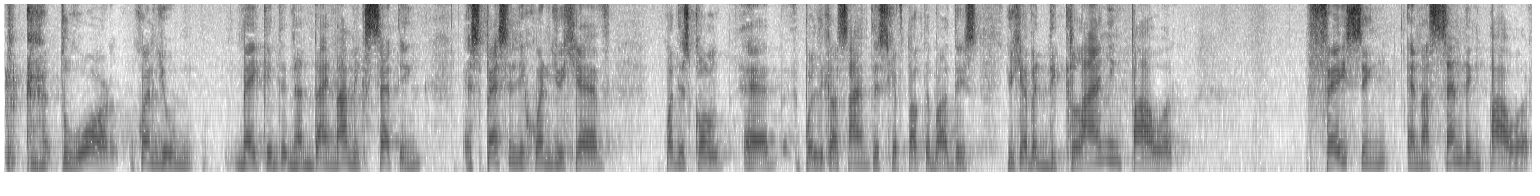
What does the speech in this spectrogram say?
to war when you make it in a dynamic setting, especially when you have what is called uh, political scientists have talked about this. You have a declining power facing an ascending power,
